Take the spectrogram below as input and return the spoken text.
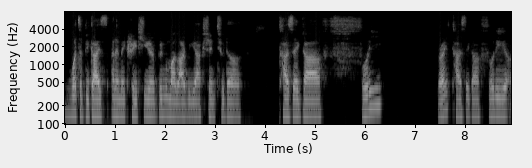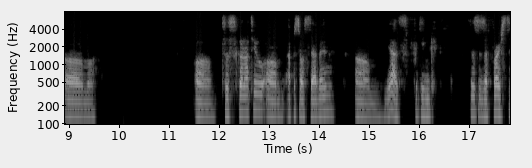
What's up you guys, Anime Creed here, bringing my live reaction to the Kazega Furi, right? Kazega Furi, um, um, Tsukuratu, um, episode 7, um, yeah, it's freaking, this is the first,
